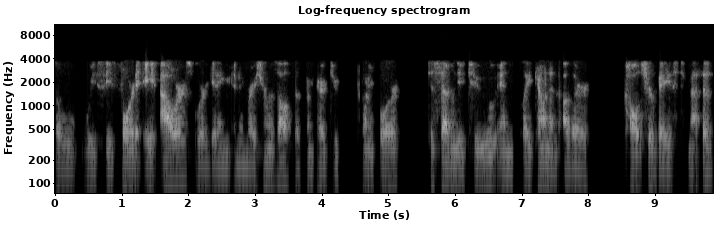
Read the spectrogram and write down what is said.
So we see four to eight hours. We're getting enumeration results as compared to 24 to 72 in plate count and other culture-based methods.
